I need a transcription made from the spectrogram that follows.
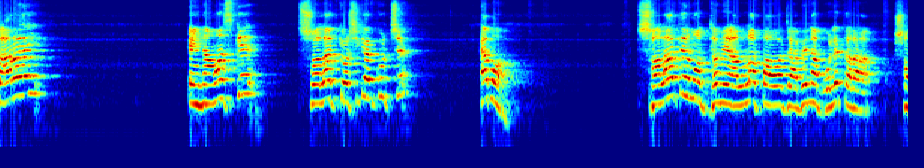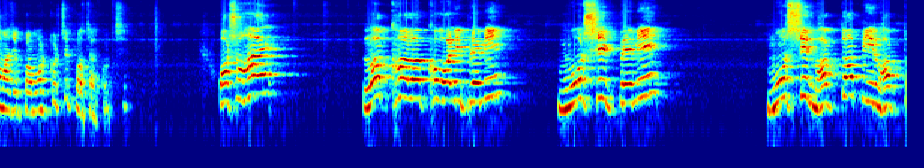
তারাই এই নামাজকে, সলাদকে অস্বীকার করছে এবং সলাতের মাধ্যমে আল্লাহ পাওয়া যাবে না বলে তারা সমাজে প্রমোট করছে, প্রচার করছে। অসহায় লক্ষ লক্ষ অলি প্রেমী মুর্শিদ প্রেমী মুর্শিদ ভক্ত, পীর ভক্ত,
